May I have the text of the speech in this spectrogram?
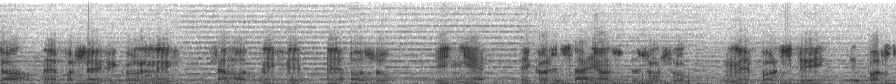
do e, poszczególnych samotnych e, e, osób, nie korzystając z usług m, polskiej poczty.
